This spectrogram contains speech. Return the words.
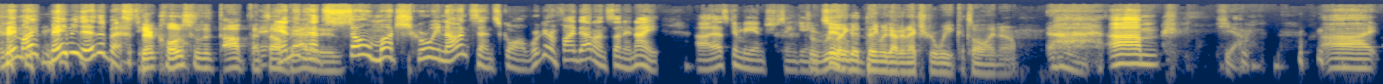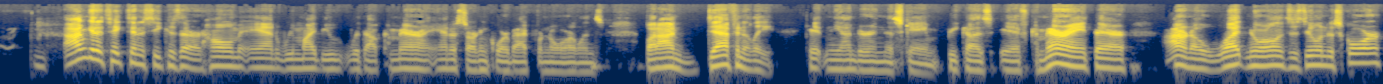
They might, maybe they're the best team. They're close to the top. That's how and they've had so much screwy nonsense going. We're gonna find out on Sunday night. Uh, that's gonna be an interesting game. It's a really too. good thing we got an extra week. That's all I know. um, yeah. Uh, I'm going to take Tennessee because they're at home and we might be without Kamara and a starting quarterback for New Orleans. But I'm definitely hitting the under in this game because if Kamara ain't there, I don't know what New Orleans is doing to score.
